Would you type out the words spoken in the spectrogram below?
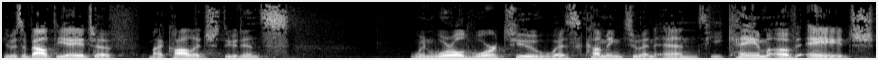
He was about the age of my college students when World War II was coming to an end. He came of age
